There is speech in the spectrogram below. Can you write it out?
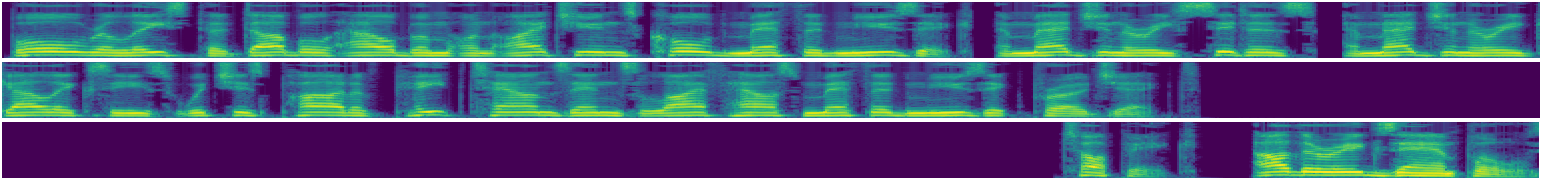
Ball released a double album on iTunes called Method Music, Imaginary Sitters, Imaginary Galaxies which is part of Pete Townshend's Lifehouse Method Music project. Other examples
